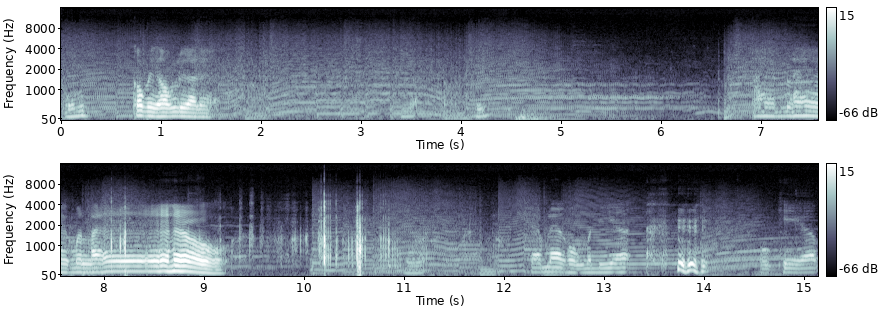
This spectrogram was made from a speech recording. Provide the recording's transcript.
เฮ้ยก็ไปท้องเรือเลย แล้วเนี่ยแต้มแรกของวันนี้ฮะโอเคครับ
